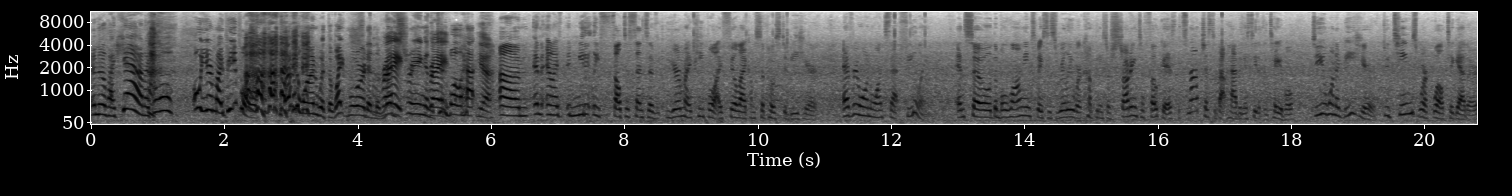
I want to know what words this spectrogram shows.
And they're like, yeah, and I go, oh, you're my people. I'm the one with the whiteboard and the right, red string and right. the tinfoil hat. Yeah. Um, and, and I immediately felt a sense of, you're my people, I feel like I'm supposed to be here. Everyone wants that feeling. And so the belonging space is really where companies are starting to focus. It's not just about having a seat at the table. Do you want to be here? Do teams work well together?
